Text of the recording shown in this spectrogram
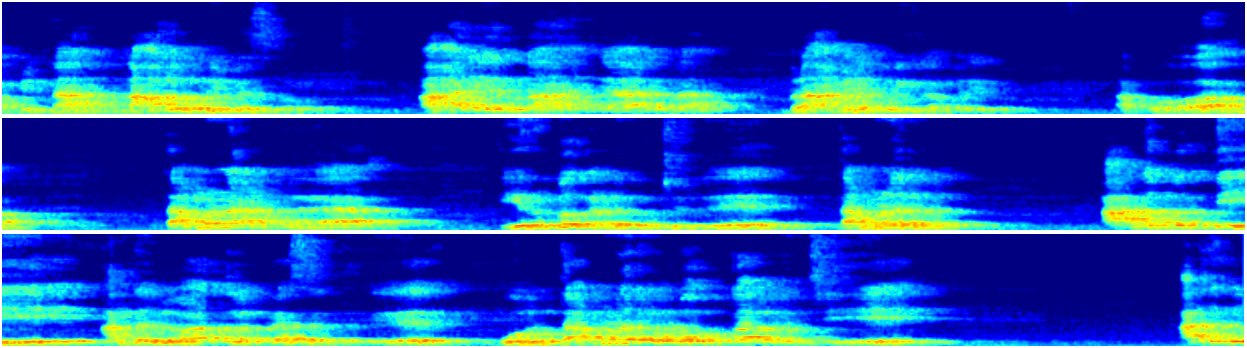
அப்படின்னா நாலு மொழி பேசுறவங்க. ஆரியர்னா யாருன்னா பிராமண குடிக்கிற மாதிரி இருக்கும். அப்போ தமிழ்நாட்டில் இருப்பை கண்டுபிடிச்சது தமிழர்கள். அதை பத்தி அந்த விவாதத்துல பேசுறதுக்கு ஒரு தமிழரை கூட உட்கார வச்சு அதுக்கு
